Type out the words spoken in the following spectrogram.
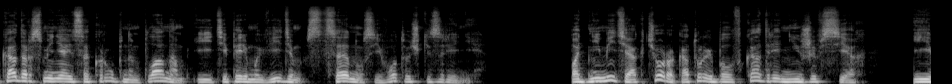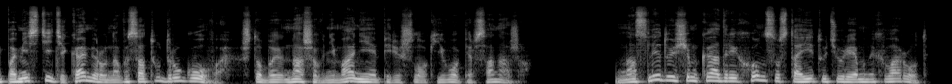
кадр сменяется крупным планом, и теперь мы видим сцену с его точки зрения. Поднимите актера, который был в кадре ниже всех, и поместите камеру на высоту другого, чтобы наше внимание перешло к его персонажу. На следующем кадре Хонсу стоит у тюремных ворот,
